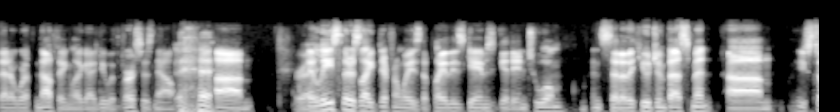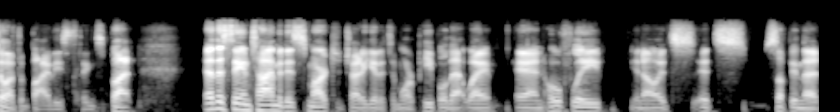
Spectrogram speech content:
that are worth nothing like I do with versus now. Um, right. At least there's like different ways to play these games, get into them instead of the huge investment. Um, you still have to buy these things, but at the same time, it is smart to try to get it to more people that way, and hopefully, you know, it's it's something that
